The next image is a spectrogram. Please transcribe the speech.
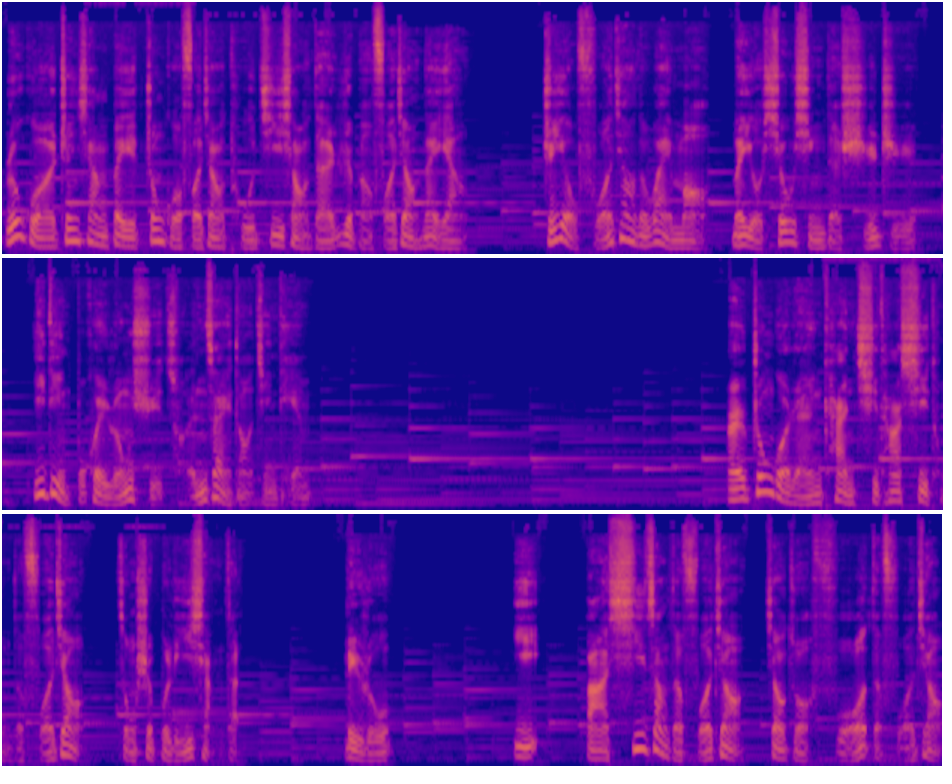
如果真像被中国佛教徒讥笑的日本佛教那样，只有佛教的外貌，没有修行的实质。一定不会容许存在到今天。而中国人看其他系统的佛教总是不理想的，例如，一把西藏的佛教叫做“佛”的佛教，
